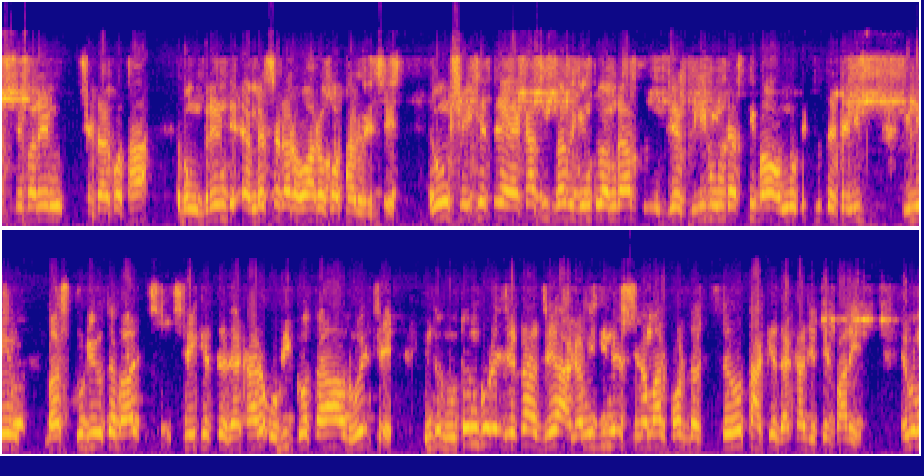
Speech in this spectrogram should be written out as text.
আসতে পারেন, সেটার কথা, এবং ব্র্যান্ড অ্যাম্বাসেডার হওয়ারও কথা রয়েছে। এবং সেই ক্ষেত্রে একাধিকভাবে কিন্তু আমরা যে ফিল্ম ইন্ডাস্ট্রি বা অন্য কিছুতে টেলি ফিল্ম বা স্টুডিওতে বা সেই ক্ষেত্রে দেখার অভিজ্ঞতা রয়েছে। কিন্তু নতুন করে যেটা যে আগামী দিনের সিনেমার পর্দাতেও তাকে দেখা যেতে পারে। এবং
